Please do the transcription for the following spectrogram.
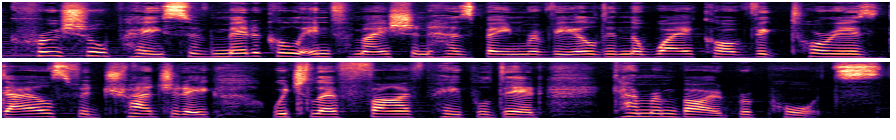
crucial piece of medical information has been revealed in the wake of Victoria's Daylesford tragedy, which left five people dead. Cameron Bode reports.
